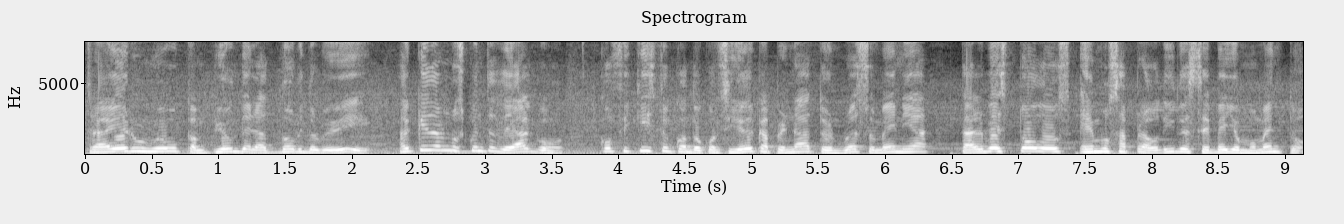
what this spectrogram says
Traer un nuevo campeón de la WWE. Hay que darnos cuenta de algo. Kofi Kingston cuando consiguió el campeonato en WrestleMania, tal vez todos hemos aplaudido ese bello momento.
